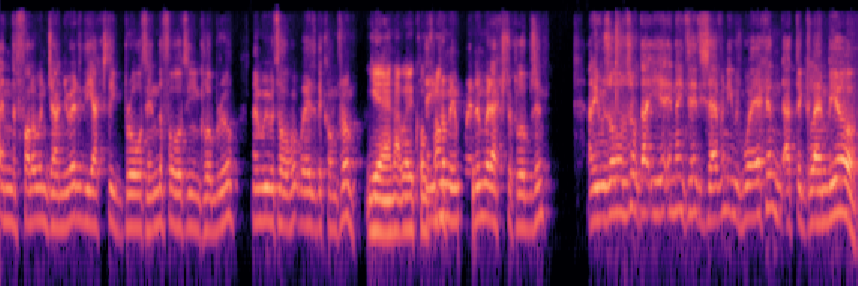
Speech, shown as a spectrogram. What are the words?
in the following January, they actually brought in the 14 club rule. And we were talking, where did it come from? Yeah, that would have come Came from. from him winning with extra clubs in. And he was also that year in 1987, he was working at the Glenview,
